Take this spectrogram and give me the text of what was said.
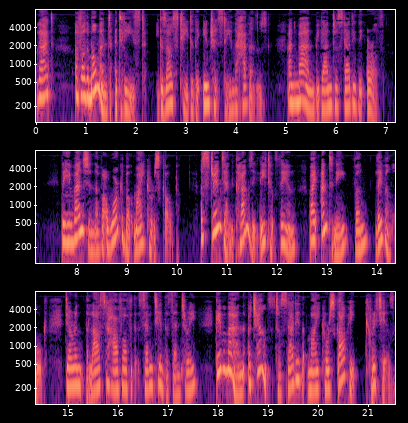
that, uh, for the moment at least, exhausted the interest in the heavens, and man began to study the earth. The invention of a workable microscope, a strange and clumsy little thing, by Antony van Leeuwenhoek during the last half of the seventeenth century, gave man a chance to study the microscopic creatures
